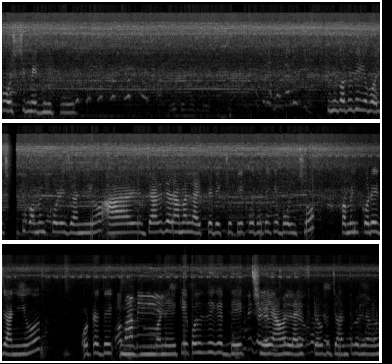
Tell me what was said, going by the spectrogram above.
পশ্চিম মেদিনীপুর। তুমি কোথা থেকে বলছো একটু কমেন্ট করে জানিও। আর যারা যারা আমার লাইভটা দেখছ, কে কোথা থেকে বলছো কমেন্ট করে জানিও। ওটা দেখ মানে কে কোথা থেকে দেখছে আমার লাইফটা ওটা জানতে পারলে আমার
